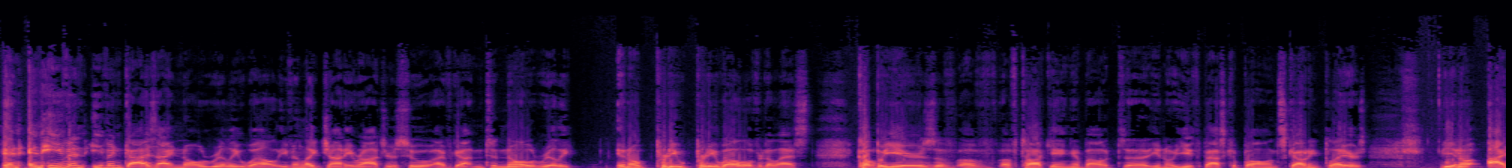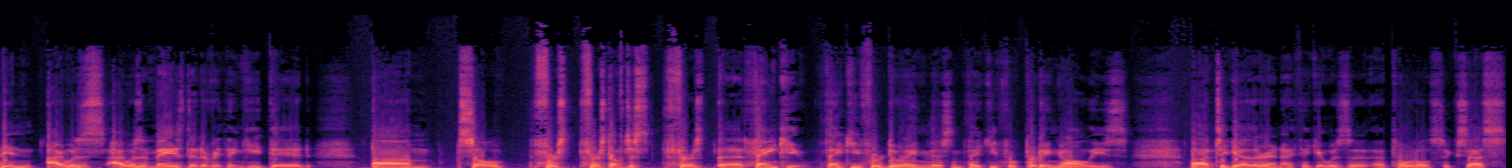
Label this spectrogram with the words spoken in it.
and and even even guys I know really well, even like Johnny Rogers, who I've gotten to know really you know pretty pretty well over the last couple years of, of, of talking about uh, you know youth basketball and scouting players. You know I didn't I was I was amazed at everything he did. Um, so first first off just first uh, thank you. Thank you for doing this and thank you for putting all these uh, together. And I think it was a, a, total success.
